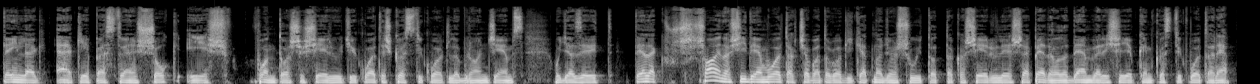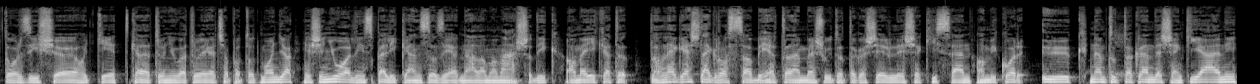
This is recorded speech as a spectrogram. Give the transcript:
tényleg elképesztően sok és fontos sérültjük volt, és köztük volt LeBron James. Ugye azért itt tényleg sajnos idén voltak csapatok, akiket nagyon sújtottak a sérülések, például a Denver is egyébként köztük volt a Raptors is, hogy két keletről nyugatról él csapatot mondjak, és a New Orleans Pelicans azért nálam a második, amelyiket a leges, legrosszabb értelemben sújtottak a sérülések, hiszen amikor ők nem tudtak rendesen kiállni,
